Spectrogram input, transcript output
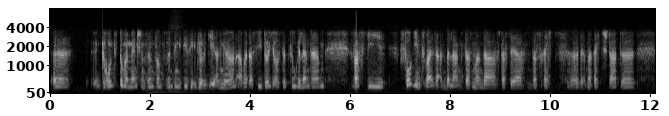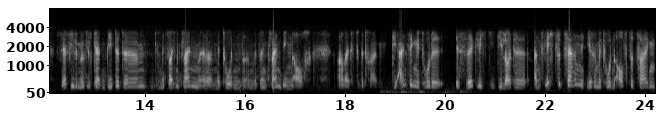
äh, grunddumme Menschen sind, sonst würden sie nicht diese Ideologie angehören, aber dass sie durchaus dazugelernt haben, was die Vorgehensweise anbelangt, dass man da, dass der das Rechts, äh, der Rechtsstaat äh, sehr viele Möglichkeiten bietet, äh, mit solchen kleinen äh, Methoden, mit solchen kleinen Dingen auch Arbeit zu betreiben. Die einzige Methode ist wirklich, die Leute ans Licht zu zerren, ihre Methoden aufzuzeigen.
